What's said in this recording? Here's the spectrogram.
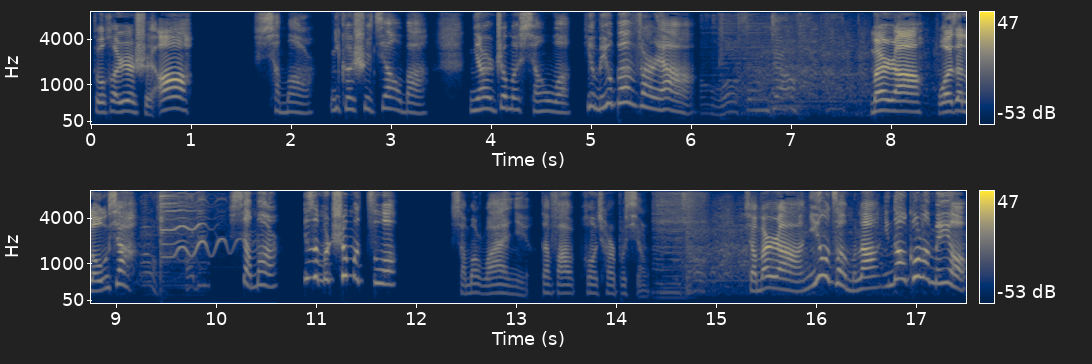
多喝热水啊。小妹儿，你快睡觉吧。你要是这么想我，也没有办法呀。妹儿啊，我在楼下。小妹儿，你怎么这么作？小妹儿，我爱你，但发朋友圈不行。小妹儿啊，你又怎么了？你闹够了没有？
